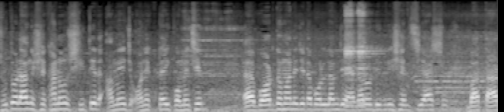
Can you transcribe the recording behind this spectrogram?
সুতরাং সেখানেও শীতের আমেজ অনেকটাই কমেছে। বর্ধমানে যেটা বললাম যে এগারো ডিগ্রি সেলসিয়াস বা তার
